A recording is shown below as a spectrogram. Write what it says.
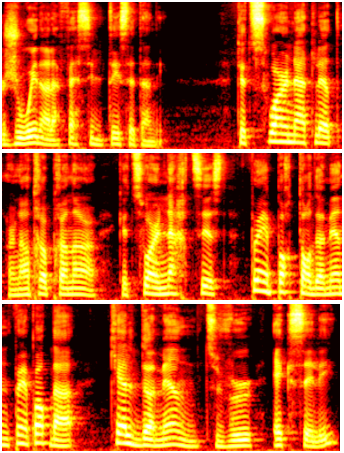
jouer dans la facilité cette année? Que tu sois un athlète, un entrepreneur, que tu sois un artiste, peu importe ton domaine, peu importe dans quel domaine tu veux exceller,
